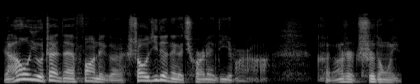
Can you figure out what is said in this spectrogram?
然后又站在放这个烧鸡的那个圈那地方啊，可能是吃东西。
